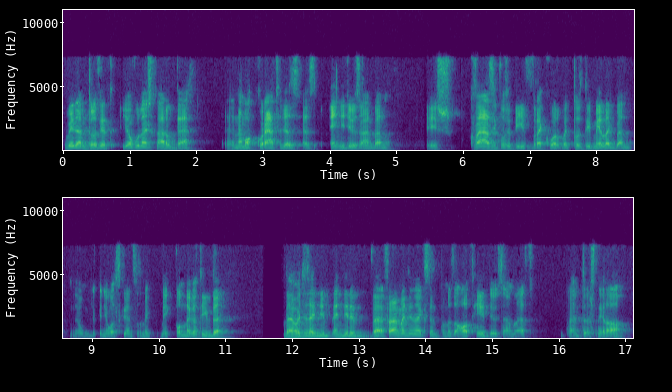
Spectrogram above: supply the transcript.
Védelemtől azért javulást várok, de nem akkorát, hogy ez, ez ennyi győzelemben és kvázi pozitív rekord, vagy pozitív mérlegben, jó, mondjuk a 8-9 az még, még pont negatív, de, de hogy ez ennyi, ennyire felmenjenek, szerintem ez a 6-7 győzelem lehet Panthersnél a,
